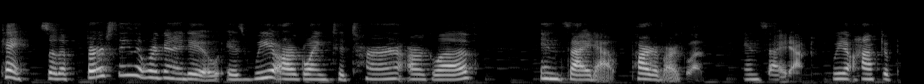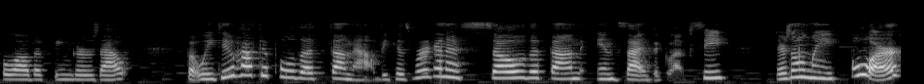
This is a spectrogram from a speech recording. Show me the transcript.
Okay, so the first thing that we're going to do is we are going to turn our glove inside out, part of our glove inside out. We don't have to pull all the fingers out, but we do have to pull the thumb out because we're going to sew the thumb inside the glove. See, there's only four,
